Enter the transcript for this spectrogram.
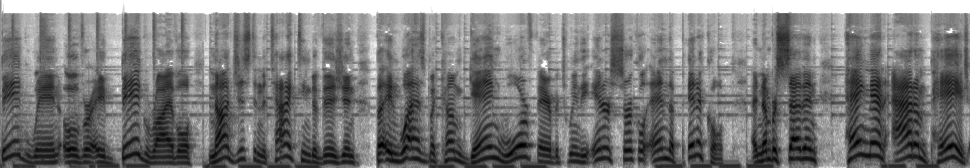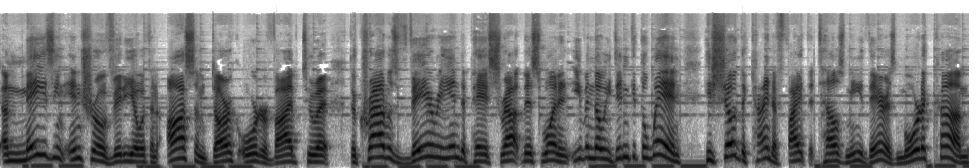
big win over a big rival, not just in the tag team division, but in what has become gang warfare between the inner circle and the pinnacle. At number seven, Hangman Adam Page, amazing intro video with an awesome Dark Order vibe to it. The crowd was very into Page throughout this one, and even though he didn't get the win, he showed the kind of fight that tells me there is more to come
